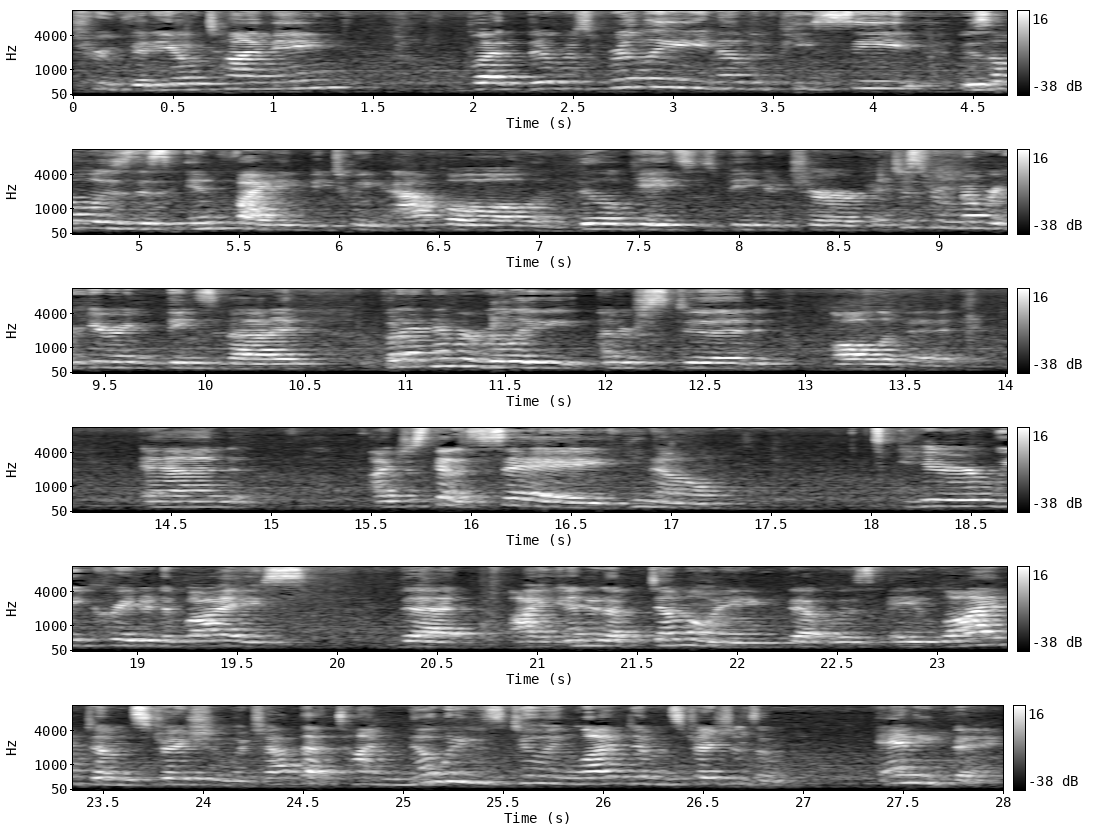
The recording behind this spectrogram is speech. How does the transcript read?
true video timing. But there was really, you know, the PC, it was always this infighting between Apple and Bill Gates was being a jerk. I just remember hearing things about it, but I never really understood all of it. And I just gotta say, you know, here we create a device that I ended up demoing that was a live demonstration, which at that time nobody was doing live demonstrations of anything,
